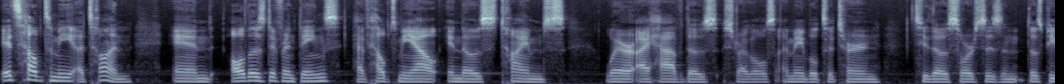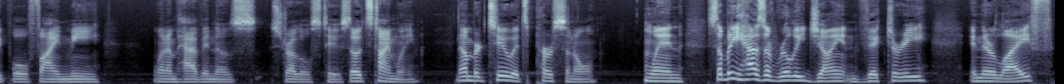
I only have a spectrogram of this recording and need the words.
it's helped me a ton and all those different things have helped me out in those times where I have those struggles. I'm able to turn to those sources and those people find me when I'm having those struggles too. So it's timely. Number 2, it's personal. When somebody has a really giant victory in their life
